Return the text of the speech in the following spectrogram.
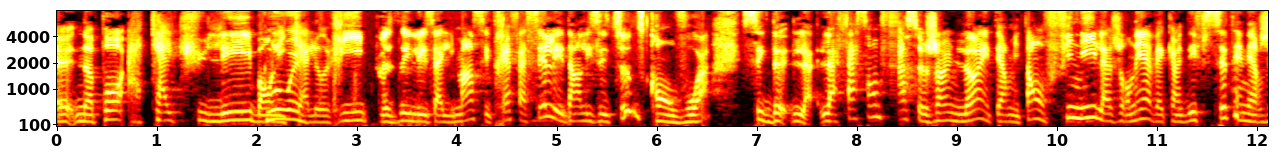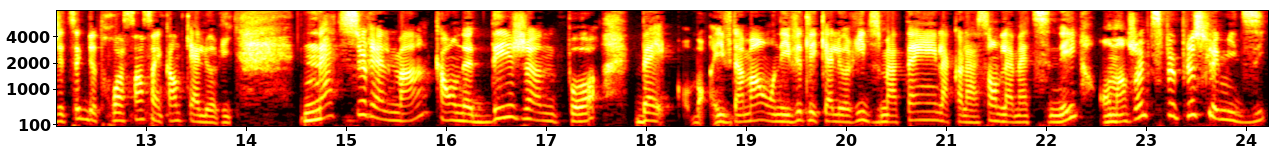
euh, n'a pas à calculer bon Oui, les oui. calories, peser les aliments. C'est très facile. Et dans les études, ce qu'on voit, c'est que de, la, la façon de faire ce jeûne-là intermittent, on finit la journée avec un déficit énergétique de 350 calories. Naturellement, quand on ne déjeune pas, ben bon, évidemment, on évite les calories du matin, la collation de la matinée. On mange un petit peu plus le midi,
